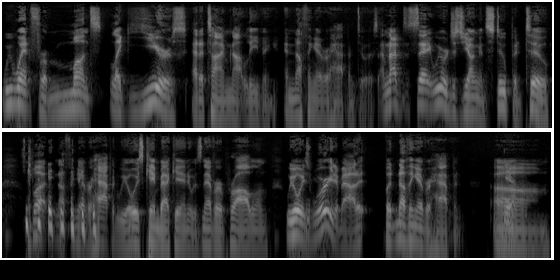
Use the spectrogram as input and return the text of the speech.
we went for months, like years at a time, not leaving, and nothing ever happened to us. I'm not to say we were just young and stupid too, but nothing ever happened. We always came back in. It was never a problem. We always worried about it, but nothing ever happened. Yeah. Um,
